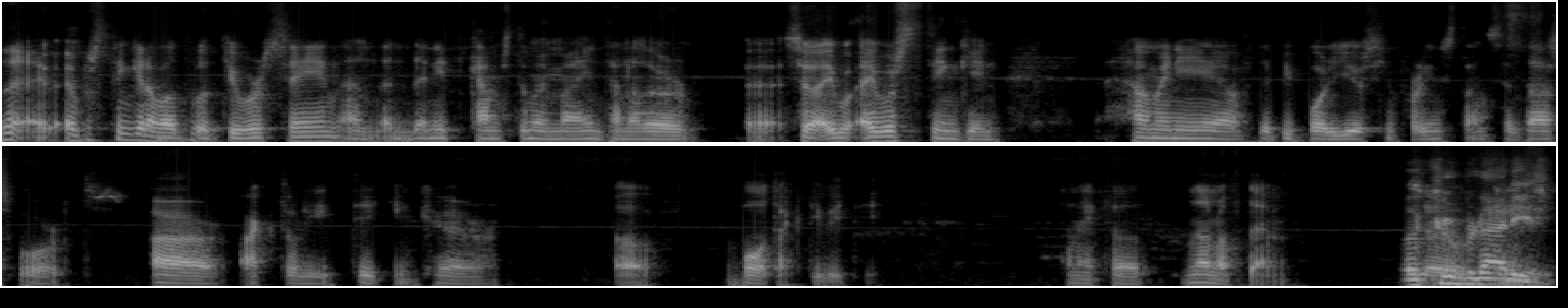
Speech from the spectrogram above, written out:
I, I was thinking about what you were saying, and, and then it comes to my mind another. Uh, so I was thinking, how many of the people using, for instance, the dashboards are actually taking care of bot activity? And I thought none of them. Well, So Kubernetes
